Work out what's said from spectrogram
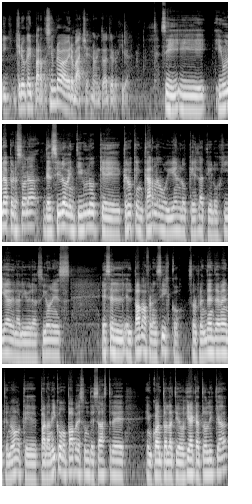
y creo que hay partes, siempre va a haber baches, ¿no? En toda teología. Sí, y, una persona del siglo XXI que creo que encarna muy bien lo que es la teología de la liberación es, es el, Papa Francisco, sorprendentemente, ¿no? Que para mí como Papa es un desastre en cuanto a la teología católica,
